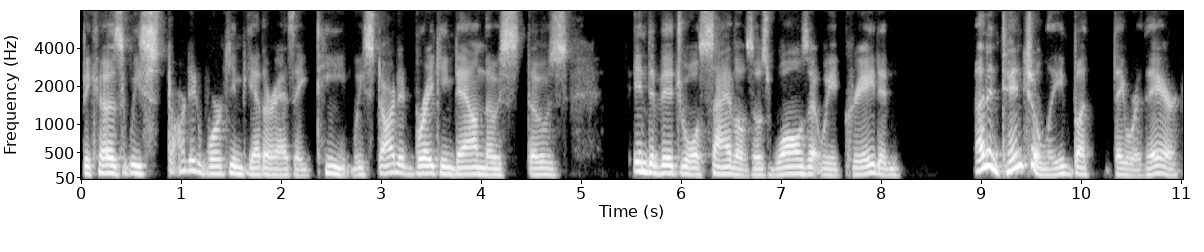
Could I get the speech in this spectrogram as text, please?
because we started working together as a team. We started breaking down those, those, individual silos, those walls that we had created unintentionally, but they were there.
